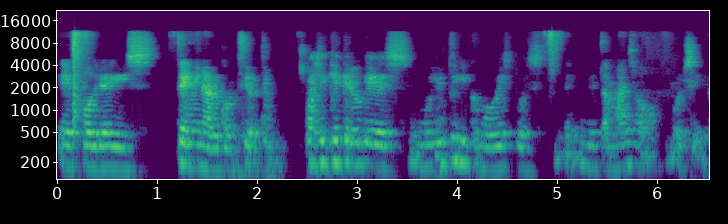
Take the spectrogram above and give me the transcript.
eh, podréis terminar el concierto. Así que creo que es muy útil y como veis, pues de, de tamaño bolsillo.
